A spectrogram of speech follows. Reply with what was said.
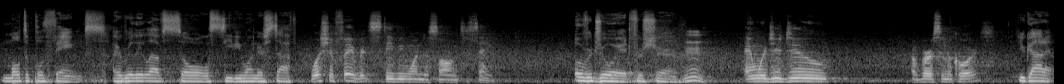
multiple things. I really love soul, Stevie Wonder stuff. What's your favorite Stevie Wonder song to sing? Overjoyed for sure. Hmm. And would you do a verse and a chorus? You got it.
